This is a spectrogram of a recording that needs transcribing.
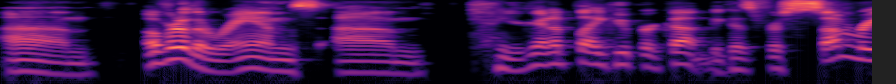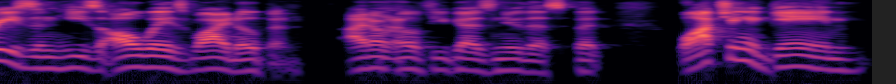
um, over to the Rams, um, you're gonna play Cooper Kupp because for some reason he's always wide open. I don't know if you guys knew this, but watching a game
